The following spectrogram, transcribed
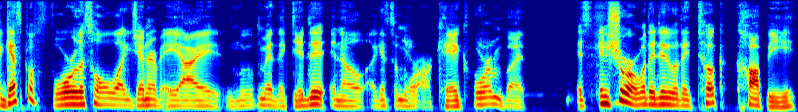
I guess before this whole like generative AI movement, they did it in a, I guess, a more archaic form. But it's in what they did was they took copy,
